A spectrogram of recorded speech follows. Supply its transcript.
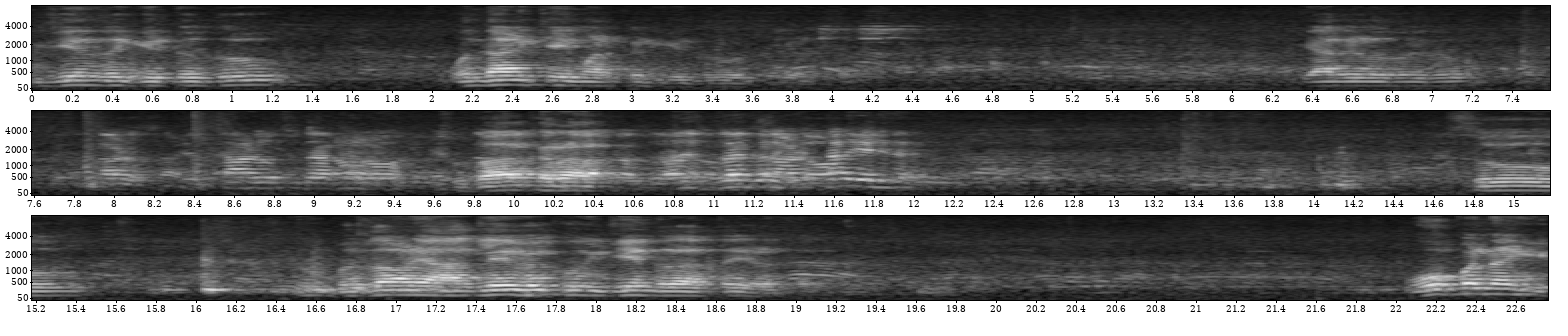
ವಿಜೇಂದ್ರ ಗೆದ್ದದ್ದು ಹೊಂದಾಣಿಕೆ ಮಾಡ್ಕೊಂಡು ಗೆದ್ದರು ಅಂತ ಹೇಳ್ತಾರೆ. ಯಾರು ಹೇಳಿದ್ರು ಇದು? ಸುಧಾಕರ. ಸೊ ಬದಲಾವಣೆ ಆಗ್ಲೇಬೇಕು ವಿಜೇಂದ್ರ ಅಂತ ಹೇಳ್ತಾರೆ. ಓಪನ್ ಆಗಿ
